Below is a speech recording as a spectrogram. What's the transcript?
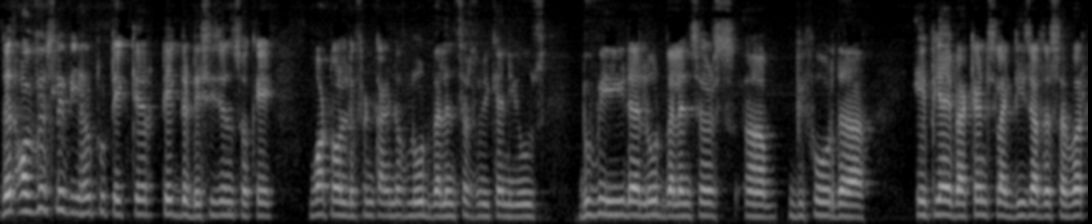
then obviously we have to take care take the decisions okay what all different kind of load balancers we can use. Do we need a load balancers uh, before the API backends? Like these are the server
